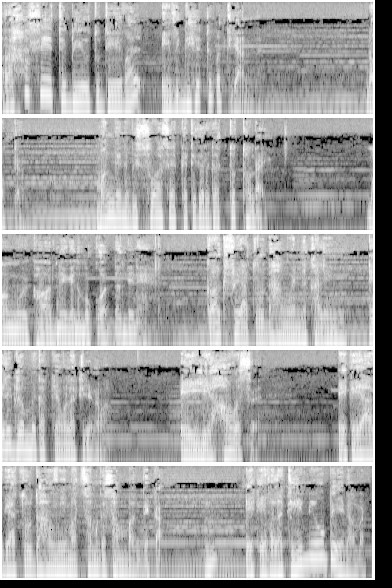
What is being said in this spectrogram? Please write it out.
රහසේ තිබිය යුතු දේවල් ඒ විදිහටම තියන්න. ડોක්ටර් මං ගැන විශ්වාසයක් ඇති කරගත්තොත් හොඳයි. මං ওই කාරණේ ගැන මොකවත් දන්නේ නැහැ. කාඩ්ෆ්‍රී අතුරුදහන් වෙන්න කලින් ටෙලිග්‍රම් එකක් යවලා තියෙනවා. ඒ ඊයේ හවස ඒක යාගේ අතුරුදහන් වීමත් සමග සම්බන්ධ එකක්. ඒක එවලා තියෙන්නේ ඔබේ නමට.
